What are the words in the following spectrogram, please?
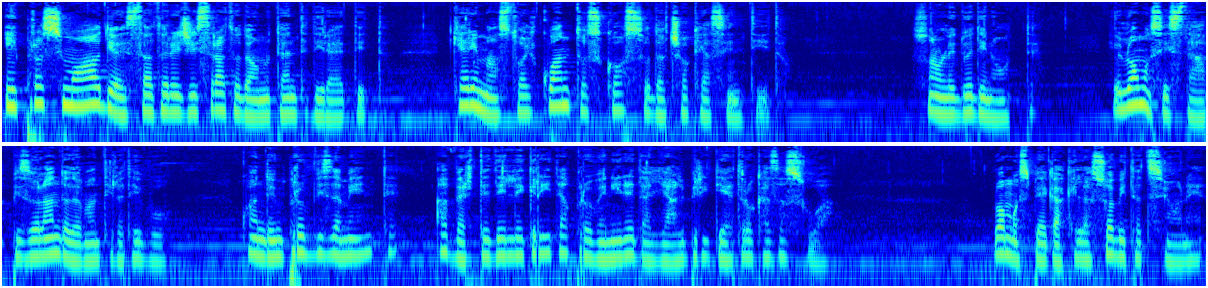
Il prossimo audio è stato registrato da un utente di Reddit che è rimasto alquanto scosso da ciò che ha sentito. Sono le due di notte e l'uomo si sta appisolando davanti alla tv quando improvvisamente avverte delle grida provenire dagli alberi dietro casa sua. L'uomo spiega che la sua abitazione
